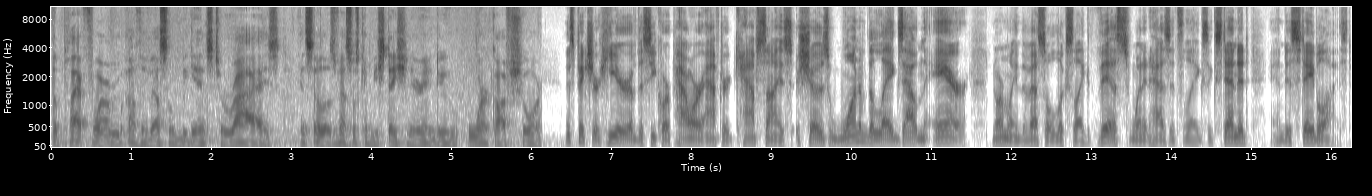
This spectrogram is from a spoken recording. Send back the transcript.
the platform of the vessel begins to rise, and so those vessels can be stationary and do work offshore. This picture here of the Seacor Power after it capsized shows one of the legs out in the air. Normally, the vessel looks like this when it has its legs extended and is stabilized.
